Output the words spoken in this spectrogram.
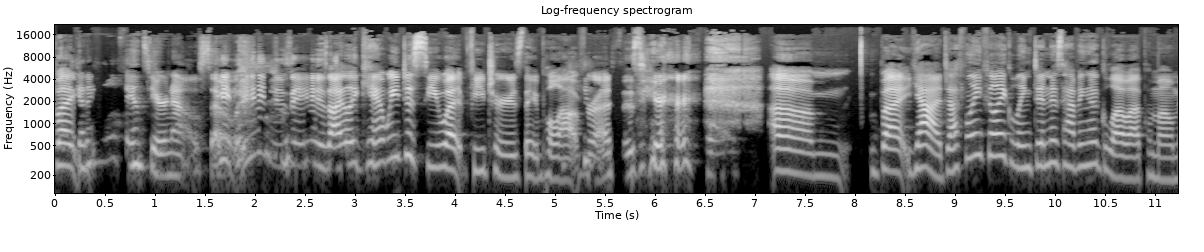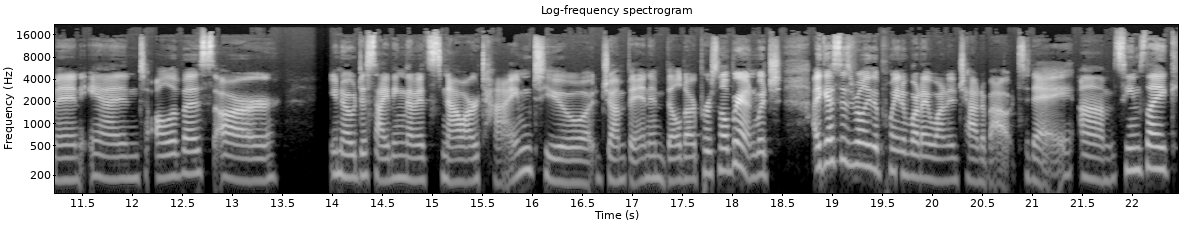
but getting a little fancier now. So it is, it is. I like can't wait to see what features they pull out for us this year. um, but yeah, definitely feel like LinkedIn is having a glow up moment, and all of us are you know, deciding that it's now our time to jump in and build our personal brand, which I guess is really the point of what I wanted to chat about today. Um, seems like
